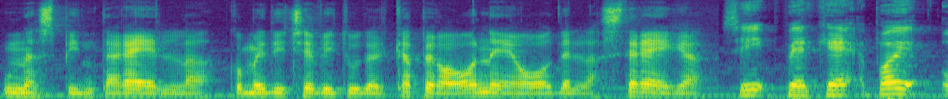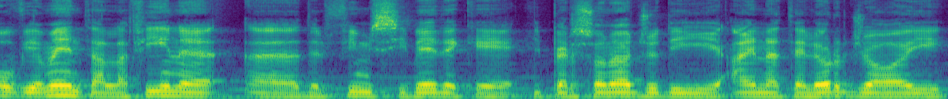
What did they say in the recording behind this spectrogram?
una spintarella, come dicevi tu del caprone o della strega. Sì, perché poi ovviamente alla fine eh, del film si vede che il personaggio di Aina Taylor-Joy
